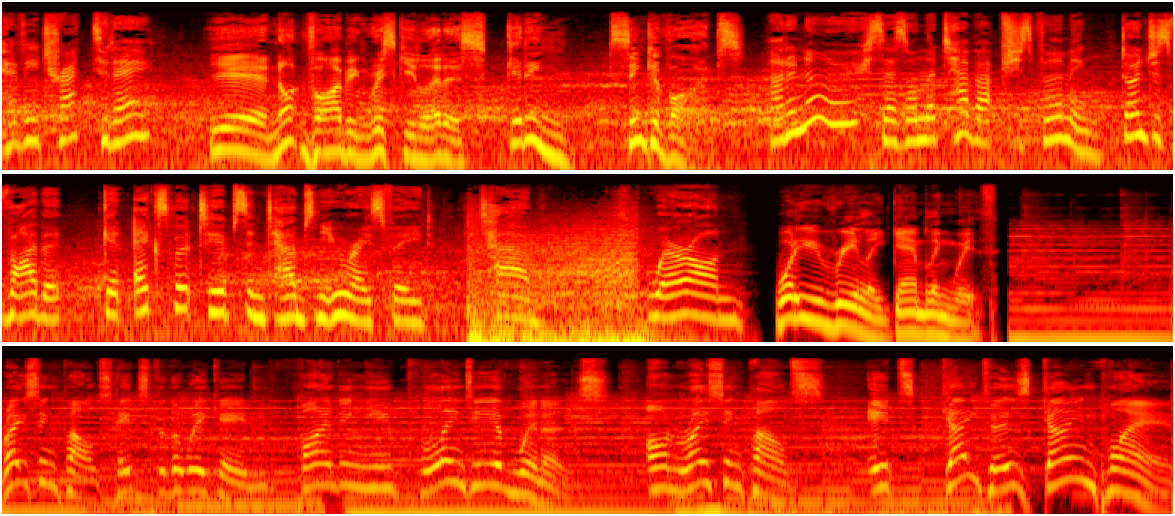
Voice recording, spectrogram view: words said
Heavy track today. Yeah, not vibing risky lettuce. Getting sinker vibes. I don't know. Says on the Tab app she's firming. Don't just vibe it. Get expert tips in Tab's new race feed. Tab. We're on. What are you really gambling with? Racing Pulse heads to the weekend, finding you plenty of winners. On Racing Pulse, it's Gators Game Plan.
